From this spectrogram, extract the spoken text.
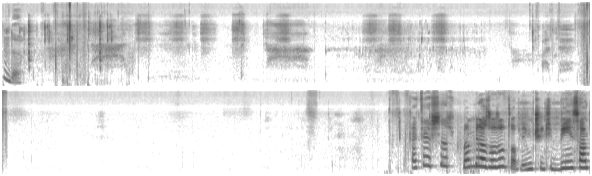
Şimdi. Arkadaşlar ben biraz odun toplayayım. Çünkü bir insan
